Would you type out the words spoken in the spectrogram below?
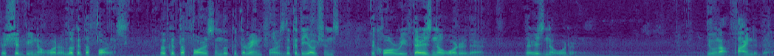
There should be no order. Look at the forest. Look at the forest and look at the rainforest. Look at the oceans, the coral reef. There is no order there. There is no order. You will not find it there.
